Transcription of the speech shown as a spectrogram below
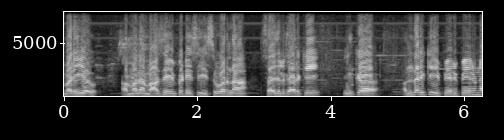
మరియు మన మాజీ ఎంపీటీసీ సువర్ణ సైదుల్ గారికి ఇంకా అందరికీ పేరు పేరున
